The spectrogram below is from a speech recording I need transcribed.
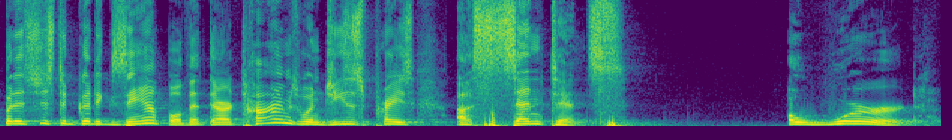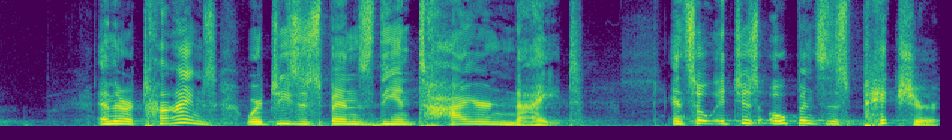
but it's just a good example that there are times when Jesus prays a sentence, a word and there are times where Jesus spends the entire night. And so it just opens this picture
